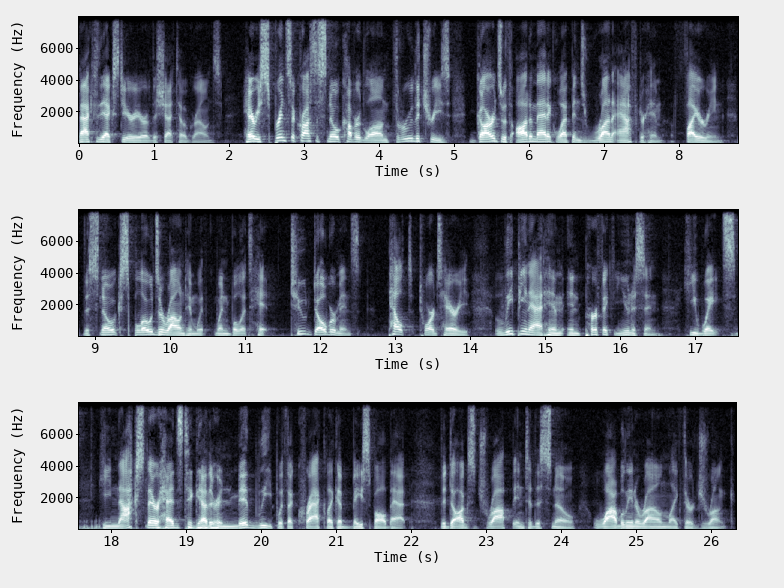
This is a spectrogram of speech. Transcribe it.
Back to the exterior of the chateau grounds. Harry sprints across the snow covered lawn through the trees. Guards with automatic weapons run after him, firing. The snow explodes around him with, when bullets hit. Two Dobermans pelt towards Harry, leaping at him in perfect unison. He waits. He knocks their heads together in mid leap with a crack like a baseball bat. The dogs drop into the snow, wobbling around like they're drunk.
